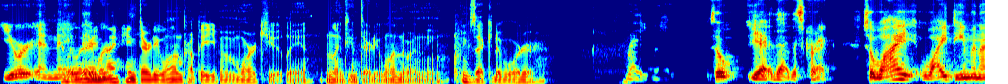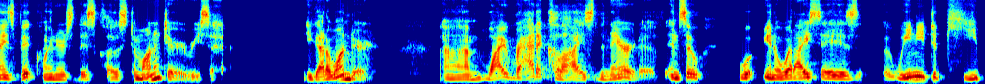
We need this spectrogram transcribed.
You were and they, they, they were 1931 probably even more acutely in 1931 during the executive order. Right so yeah that, that's correct. So why why demonize bitcoiners this close to monetary reset? You got to wonder. Um, why radicalize the narrative? And so you know what i say is we need to keep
